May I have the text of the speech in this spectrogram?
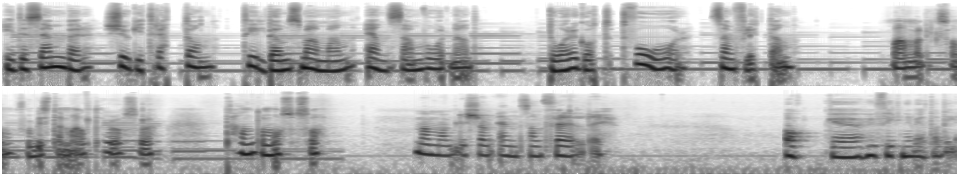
I december 2013 tilldöms mamman ensam vårdnad. Då har det gått två år sedan flytten. Mamma liksom får bestämma allt över oss och ta hand om oss och så. Mamma blir som ensam förälder. Och eh, hur fick ni veta det?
